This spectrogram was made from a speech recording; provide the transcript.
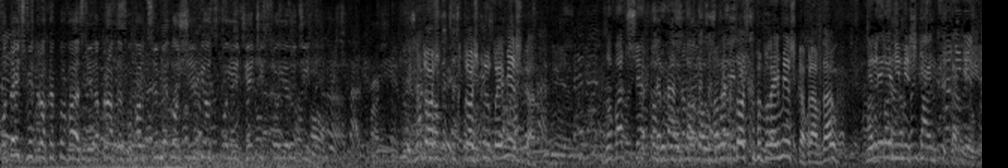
Podejdźmy trochę poważnie, naprawdę, bo walczymy o siebie, o swoje dzieci, swoje rodziny. Ktoś, ktoś, kto tutaj mieszka. Zobaczcie jak to wygląda. Ale ktoś, kto tutaj mieszka, prawda? Ale to nie mieszkańcy takiego.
